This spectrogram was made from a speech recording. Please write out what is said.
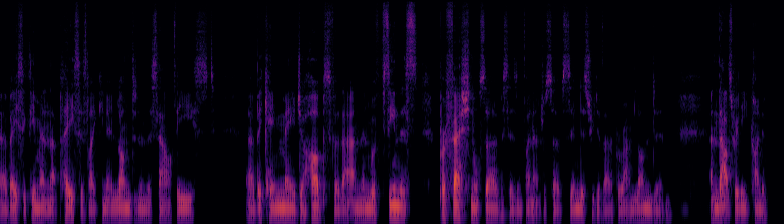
uh, basically meant that places like you know London and the southeast uh, became major hubs for that, and then we've seen this professional services and financial services industry develop around London, and that's really kind of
